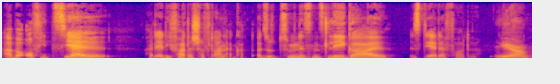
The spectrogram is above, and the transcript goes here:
Aber offiziell hat er die Vaterschaft anerkannt. Also zumindest legal ist er der Vater. Ja.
